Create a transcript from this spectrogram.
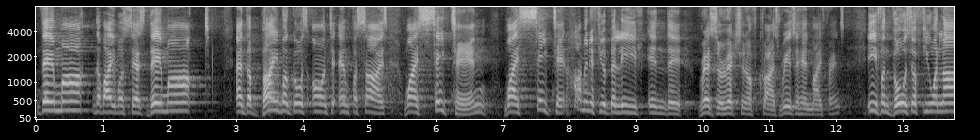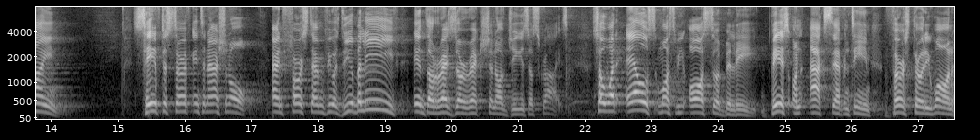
They mocked, the Bible says, they mocked. And the Bible goes on to emphasize why Satan, why Satan, how many of you believe in the resurrection of Christ? Raise your hand, my friends. Even those of you online, Saved to Serve International, and first time viewers, do you believe in the resurrection of Jesus Christ? So, what else must we also believe based on Acts 17, verse 31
